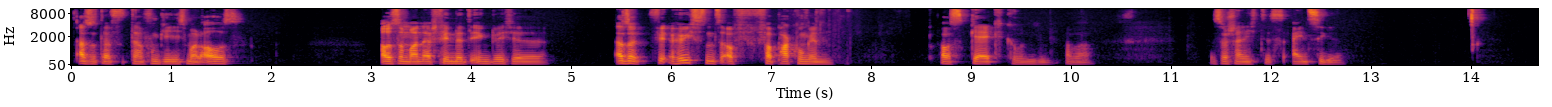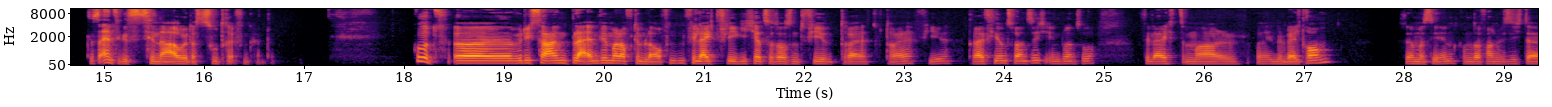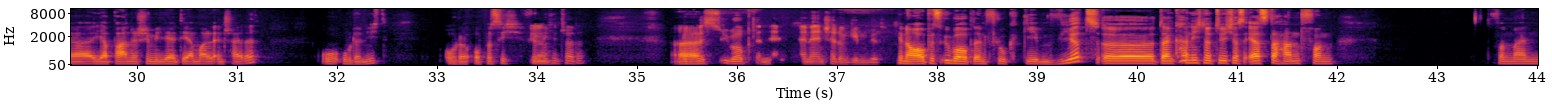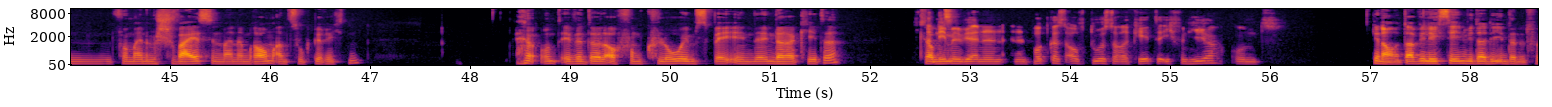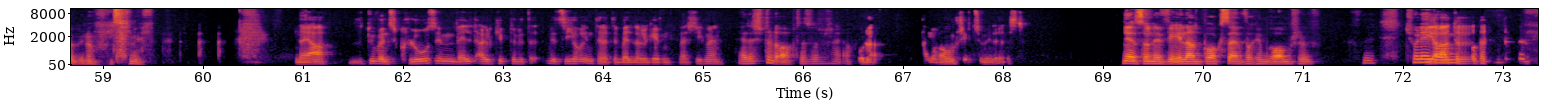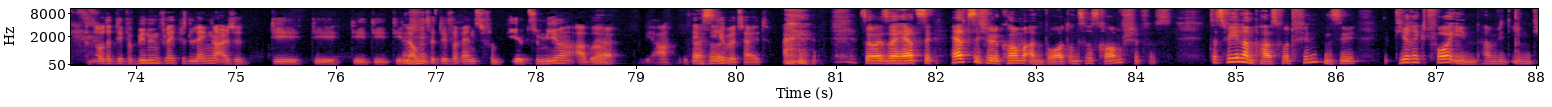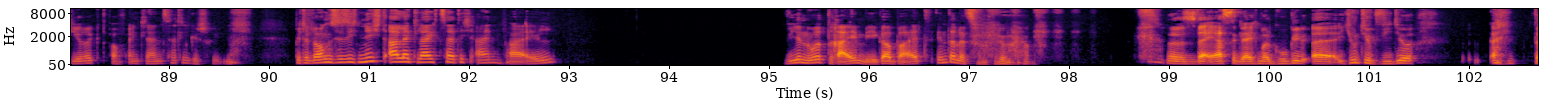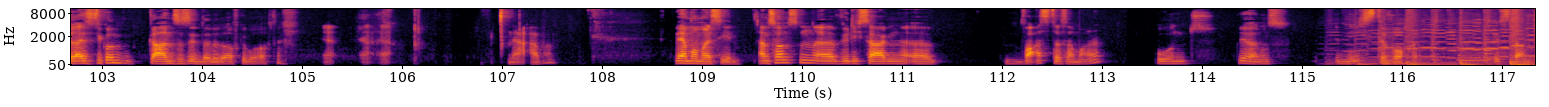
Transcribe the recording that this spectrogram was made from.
Also das, davon gehe ich mal aus. Außer man erfindet irgendwelche, also höchstens auf Verpackungen aus Gag-Gründen, aber das ist wahrscheinlich das einzige, das einzige Szenario, das zutreffen könnte. Gut, äh, würde ich sagen, bleiben wir mal auf dem Laufenden. Vielleicht fliege ich ja 2004, 3, 3, 4, 3, 24, irgendwann so. Vielleicht mal äh, in den Weltraum. Werden wir sehen. Kommt davon, wie sich der japanische Milliardär mal entscheidet. O oder nicht. Oder ob er sich für Ja. mich entscheidet. Ob Äh, es überhaupt eine, eine Entscheidung geben wird. Genau, ob es überhaupt einen Flug geben wird. Äh, dann kann ich natürlich aus erster Hand von, von, meinen, von meinem Schweiß in meinem Raumanzug berichten. Und eventuell auch vom Klo im Spa in, in der Rakete. Ich Dann glaube, nehmen wir einen, einen Podcast auf, du aus der Rakete, ich von hier und genau, da will ich sehen, wie da die Internetverbindung funktioniert. naja, du, wenn es Klos im Weltall gibt, dann wird es sicher auch Internet im Weltall geben, weißt du, ich meine? Ja, das stimmt auch. Das wird wahrscheinlich auch. Oder am Raumschiff zumindest. Ja, so eine WLAN-Box einfach im Raumschiff. Ja, Entschuldigung. dauert, da dauert die Verbindung vielleicht ein bisschen länger, also die, die, die, die, die Mhm. Laufzeitdifferenz von dir zu mir, aber ja, ich, Also- Zeit. So, also herzlich, herzlich willkommen an Bord unseres Raumschiffes. Das WLAN-Passwort finden Sie direkt vor Ihnen, haben wir Ihnen direkt auf einen kleinen Zettel geschrieben. Bitte loggen Sie sich nicht alle gleichzeitig ein, weil wir nur 3 Megabyte Internet zur Verfügung haben. Das ist der erste gleich mal Google, äh, YouTube-Video, 30 Sekunden ganzes Internet aufgebraucht. Ja, ja. Na, aber werden wir mal sehen. Ansonsten äh, würde ich sagen, äh, war es das einmal. Und wir hören uns nächste Woche. Bis dann.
